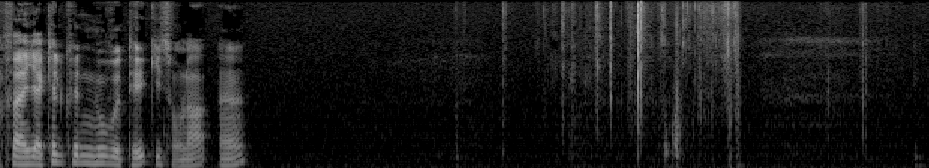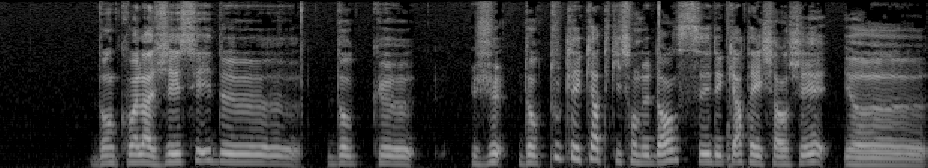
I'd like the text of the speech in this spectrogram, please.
Enfin, il y a quelques nouveautés qui sont là. Hein. Donc voilà, j'ai essayé de... Donc, euh, je... Donc toutes les cartes qui sont dedans, c'est des cartes à échanger. Euh,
